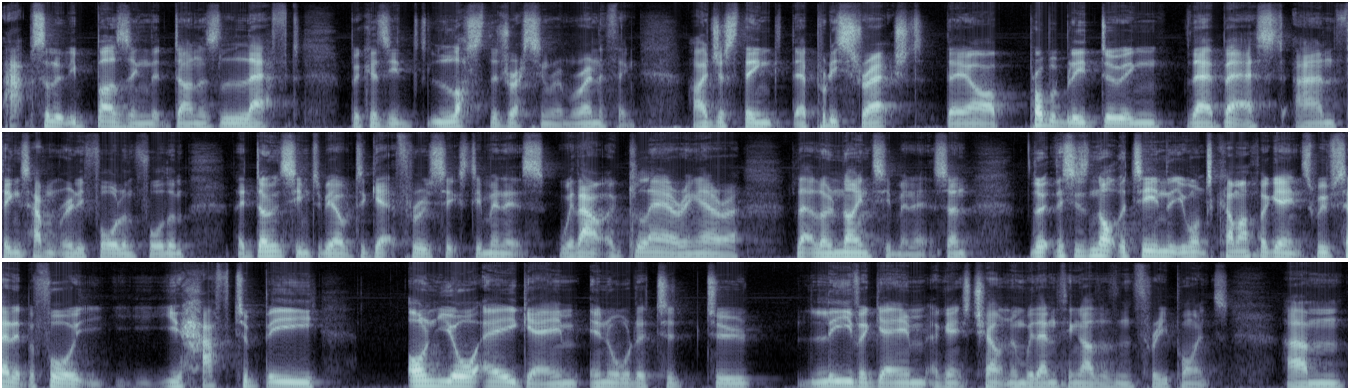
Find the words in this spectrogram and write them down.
absolutely buzzing that Dunn has left because he'd lost the dressing room or anything. I just think they're pretty stretched. They are probably doing their best, and things haven't really fallen for them. They don't seem to be able to get through 60 minutes without a glaring error, let alone 90 minutes. And look, this is not the team that you want to come up against. We've said it before. You have to be on your A game in order to to leave a game against Cheltenham with anything other than three points. Um,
